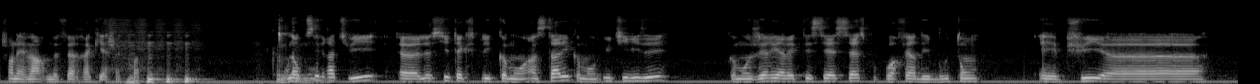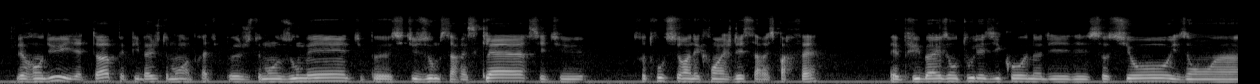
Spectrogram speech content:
J'en ai marre de me faire raquer à chaque fois. Donc c'est gratuit. Euh, le site explique comment installer comment utiliser comment gérer avec tes CSS pour pouvoir faire des boutons. Et puis euh, le rendu il est top. Et puis bah, justement après tu peux justement zoomer. Tu peux si tu zoomes ça reste clair. Si tu te retrouves sur un écran HD ça reste parfait. Et puis bah, ils ont tous les icônes des, sociaux. Ils ont euh,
